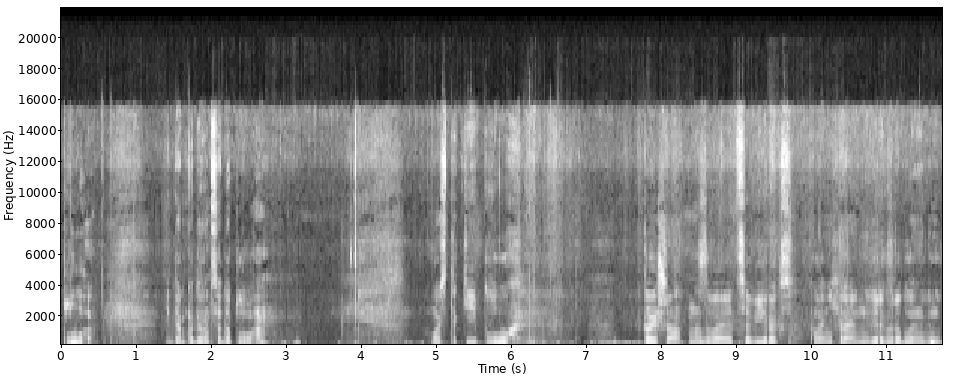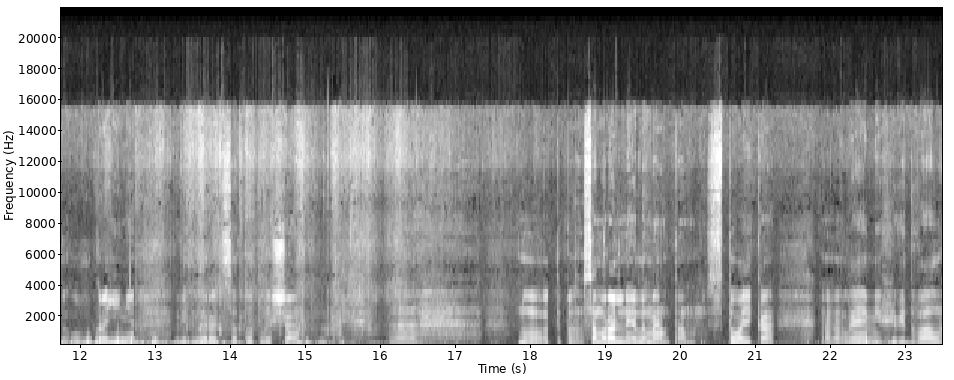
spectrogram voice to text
плуга. Йдемо подивимося до плуга. Ось такий плуг. Той, що називається Вірекс, але ніхера він Вірекс, зроблений він в Україні. Від Вірекса тут лише е, ну, типу, саморальний елемент. Там стойка, е, леміг, відвал.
